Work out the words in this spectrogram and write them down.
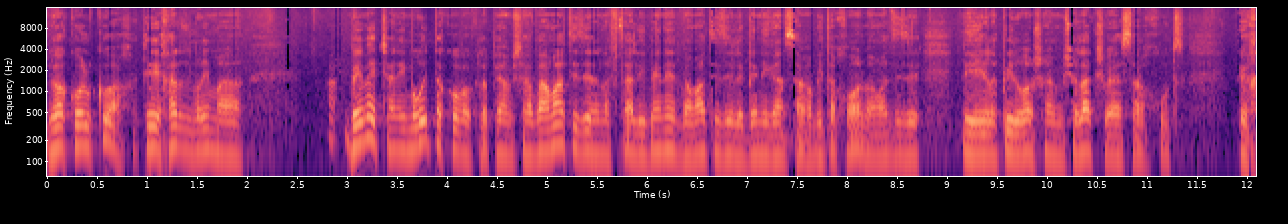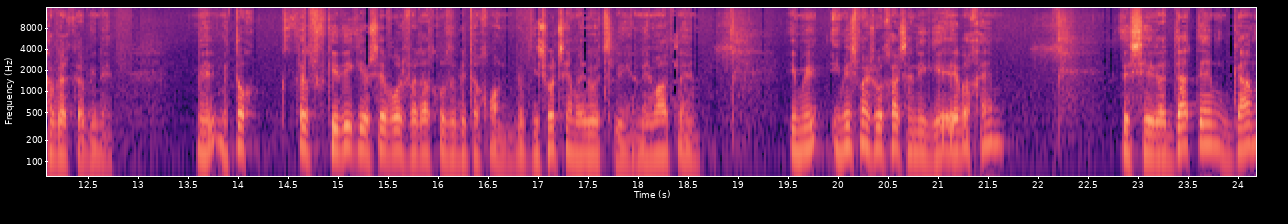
לא הכל כוח. תראי, אחד הדברים, ה... באמת, שאני מוריד את הכובע כלפי הממשלה, ואמרתי את זה לנפתלי בנט, ואמרתי את זה לבני גנץ, שר הביטחון, ואמרתי את זה ליאיר לפיד, ראש הממשלה, כשהוא היה שר חוץ וחבר קבינט. מתוך תפקידי כיושב ראש ועדת חוץ וביטחון, בפגישות שהם היו אצלי, אני אמרתי להם, אם, אם יש משהו אחד שאני גאה בכם, זה שידעתם גם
